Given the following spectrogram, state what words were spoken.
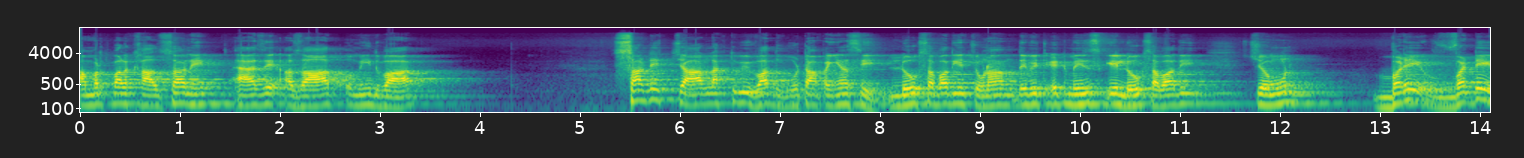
ਅੰਮ੍ਰਿਤਪਾਲ ਖਾਲਸਾ ਨੇ ਐਜ਼ ਏ ਆਜ਼ਾਦ ਉਮੀਦਵਾਰ ਸਾਢੇ ਚਾਰ ਲੱਖ ਤੋਂ ਵੀ ਵੱਧ ਵੋਟਾਂ ਪਈਆਂ ਸੀ। ਲੋਕ ਸਭਾ ਦੀਆਂ ਚੋਣਾਂ ਦੇ ਵਿੱਚ ਇਟ ਮੀਨਸ ਕਿ ਲੋਕ ਸਭਾ ਦੀ ਚੋਣ ਬੜੇ ਵੱਡੇ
